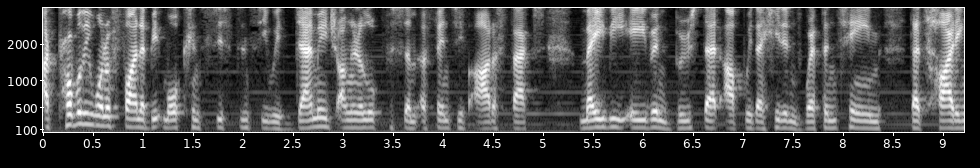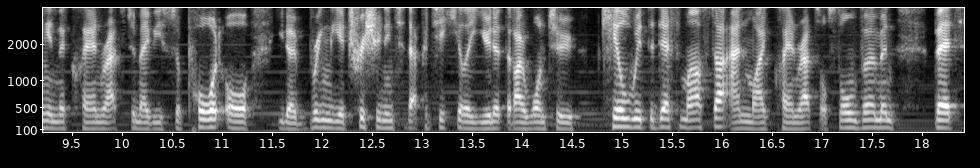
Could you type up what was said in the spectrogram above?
I probably want to find a bit more consistency with damage. I'm going to look for some offensive artifacts, maybe even boost that up with a hidden weapon team that's hiding in the clan rats to maybe support or, you know, bring the attrition into that particular unit that I want to kill with the Death Master and my clan rats or storm vermin. But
